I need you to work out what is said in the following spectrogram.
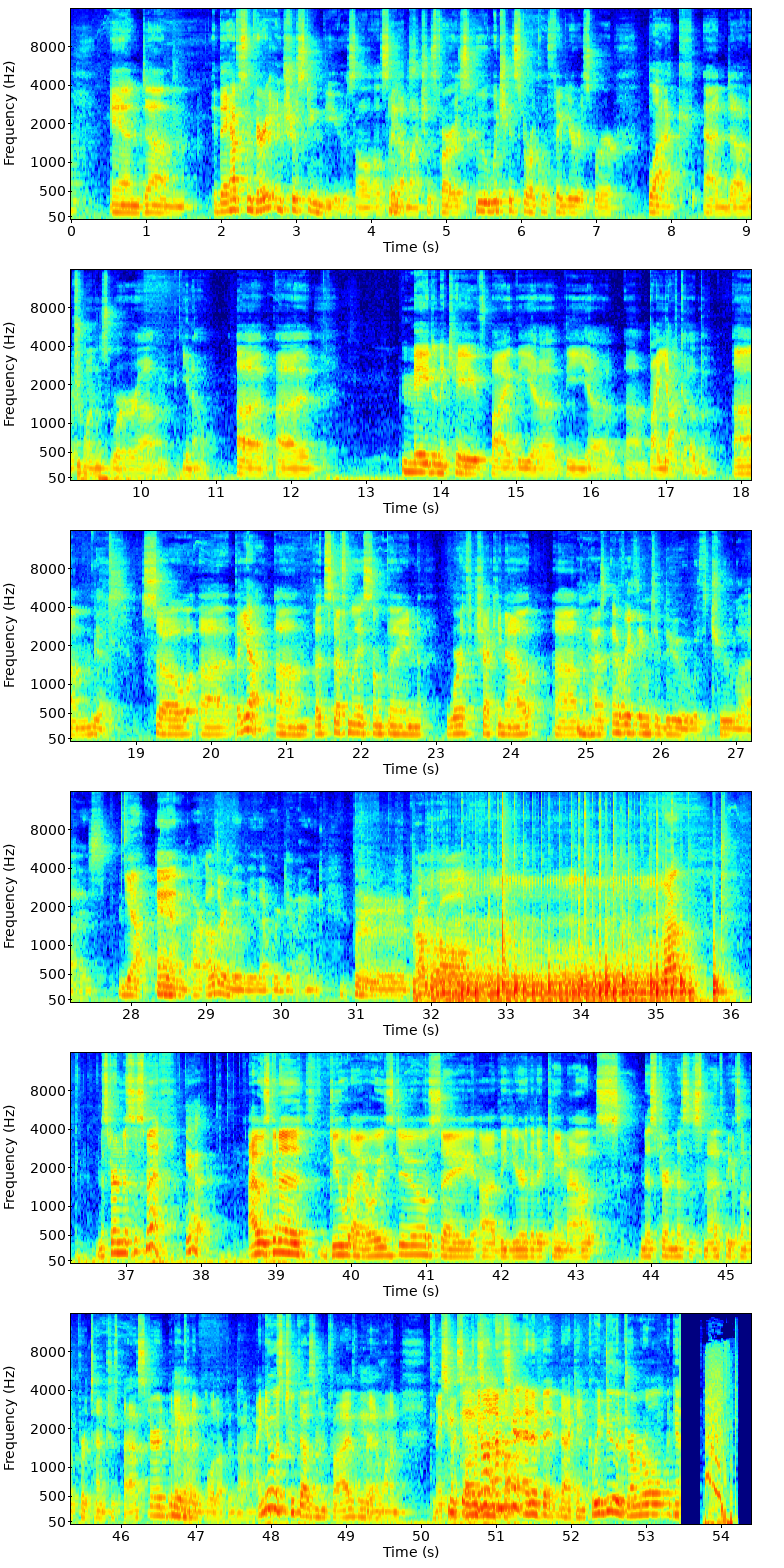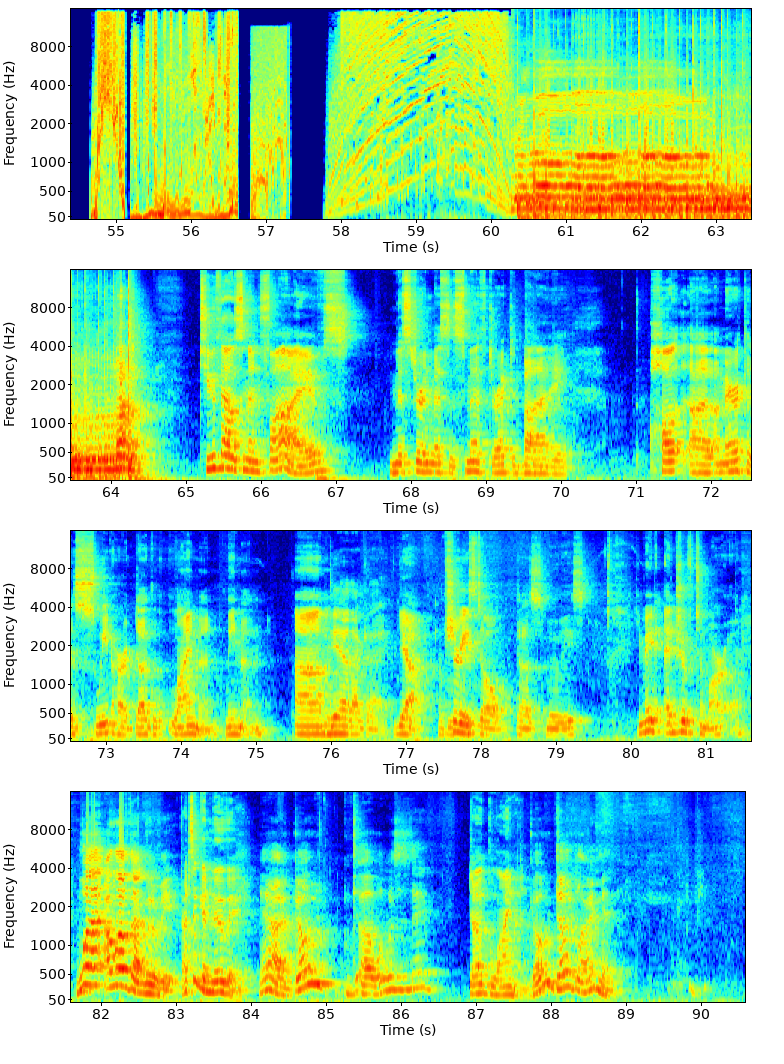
and um, they have some very interesting views. I'll, I'll say that much as far as who, which historical figures were black and uh, which ones were, um, you know, uh, uh, made in a cave by the uh, the uh, um, by Jacob. Um, Yes. so, uh, but yeah, um, that's definitely something worth checking out. Um, has everything to do with True Lies yeah, and our other movie that we're doing. Brrr, drum roll. Well, Mr. and Mrs. Smith. Yeah. I was gonna do what I always do, say uh, the year that it came out, Mr. and Mrs. Smith, because I'm a pretentious bastard, but I couldn't pull it up in time. I knew it was 2005, but I didn't want to make myself. You know what? I'm just gonna edit it back in. Can we do the drum roll again? Drum roll. 2005's Mr. and Mrs. Smith, directed by Hol- uh, America's sweetheart Doug Liman. Lehman. Um, Yeah, that guy. yeah, I'm sure he still does movies. he made Edge of Tomorrow. What? I love that movie. That's a good movie. Yeah, go. Uh, what was his name? Doug Liman Go, Doug Liman.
